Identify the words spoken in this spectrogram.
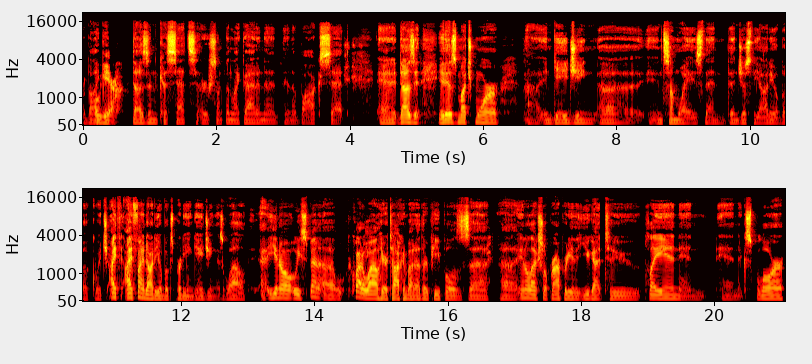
About like oh, yeah. a dozen cassettes or something like that in a in a box set, and it does it. It is much more uh, engaging uh, in some ways than than just the audiobook, which I I find audiobooks pretty engaging as well. Uh, you know, we spent uh, quite a while here talking about other people's uh, uh, intellectual property that you got to play in and and explore,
